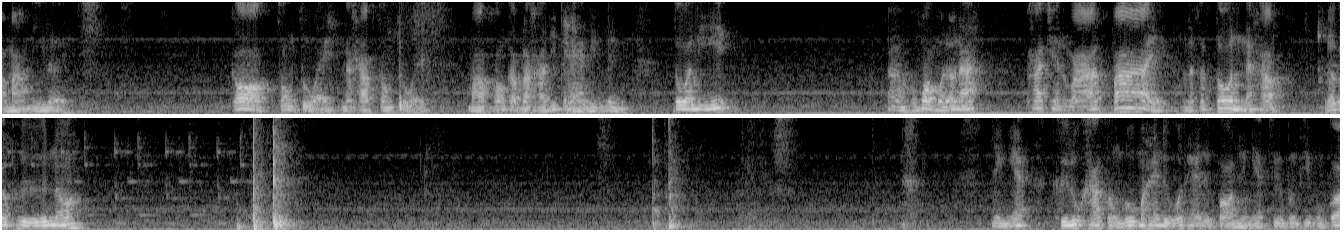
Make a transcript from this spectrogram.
ระมาณนี้เลย ก็ทรงสวยนะครับ ทรงสวยมาพร้อมกับราคาที่แพงนิดนึงตัวนี้ อ่าผมบอกหมดแล้วนะ ผ้าแคนวาสป้ายแล้วก็ส้นนะครับ แล้วก็พื้นเนาะอย่างเงี้ยคือลูกค้าส่งรูปมาให้ดูว่าแท้หรือปลอมอย่างเงี้ยคือบางทีผมก็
